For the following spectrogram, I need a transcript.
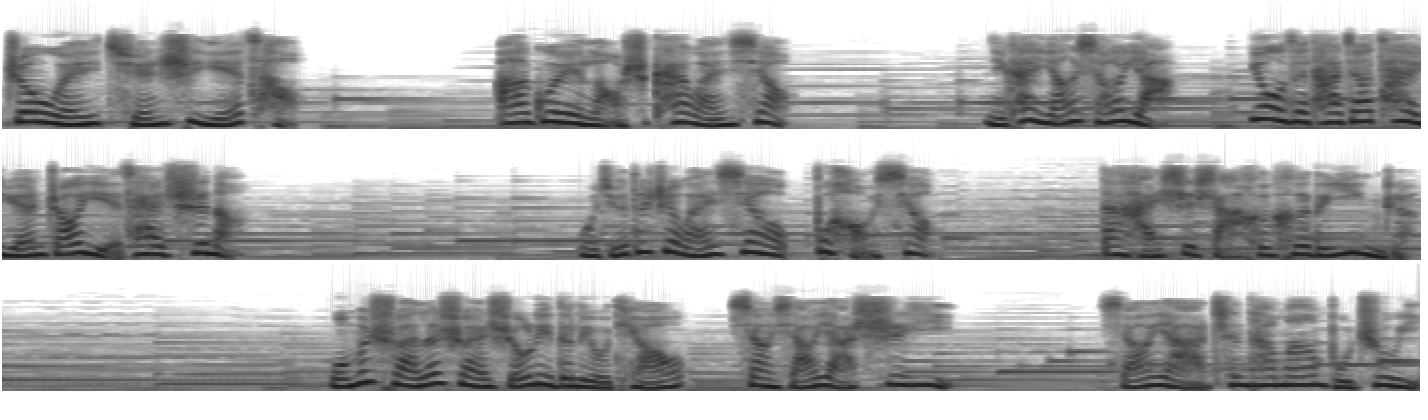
周围全是野草。阿贵老是开玩笑：“你看杨小雅又在他家菜园找野菜吃呢。”我觉得这玩笑不好笑。但还是傻呵呵的应着。我们甩了甩手里的柳条，向小雅示意。小雅趁他妈不注意，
